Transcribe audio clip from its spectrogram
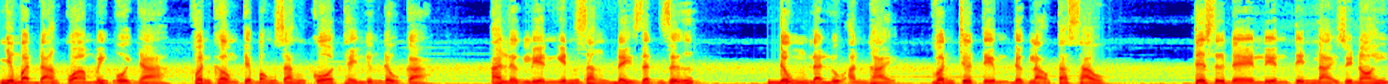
Nhưng mà đã qua mấy ngôi nhà, Vẫn không thấy bóng dáng của thầy Lương đâu cả. A lực liền nghiến răng đầy giận dữ. Đúng là lũ ăn hại, Vẫn chưa tìm được lão ta sao? Tê sư đề liền tiến lại rồi nói,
